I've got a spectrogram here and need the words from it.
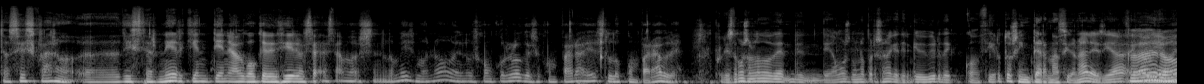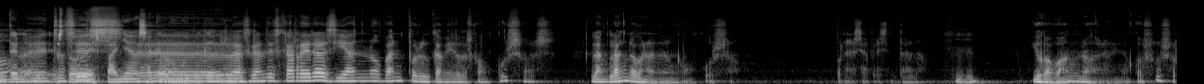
entonces, claro, eh, discernir quién tiene algo que decir, estamos en lo mismo, ¿no? En los concursos lo que se compara es lo comparable. Porque estamos hablando de, digamos, de una persona que tiene que vivir de conciertos internacionales, ya. Claro, obviamente, esto de España se ha quedado muy pequeño. Eh, las grandes carreras ya no van por el camino de los concursos. Lang Lang no ganado ningún concurso, porque no se ha presentado. Uh Yuga Wang no ganado ningún concurso,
